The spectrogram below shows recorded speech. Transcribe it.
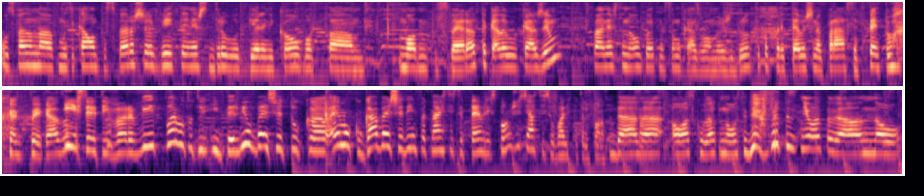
освен на, в музикалната сфера, ще видите и нещо друго от Гера Никол в а, модната сфера, така да го кажем. Това е нещо много, което не съм казвала, между другото. Тук пред тебе ще направя сефтето, както се казва. И ще ти върви. Първото ти интервю беше тук. Емо, кога беше един 15 септември? Спомниш ли си, аз ти се обадих по телефона? Да, да. О, аз когато много се бях притеснила тогава, много,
